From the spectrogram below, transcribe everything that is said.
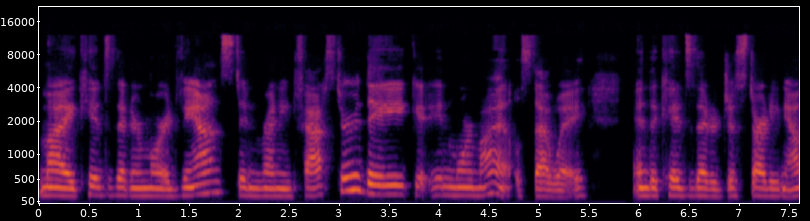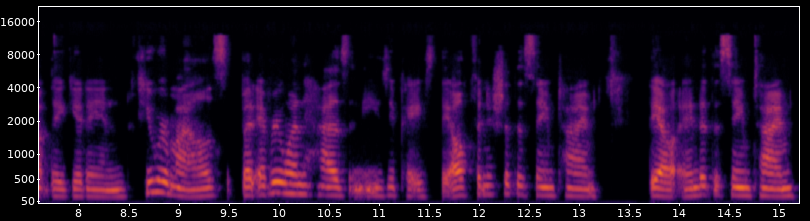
My kids that are more advanced and running faster, they get in more miles that way. And the kids that are just starting out, they get in fewer miles, but everyone has an easy pace. They all finish at the same time, they all end at the same time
